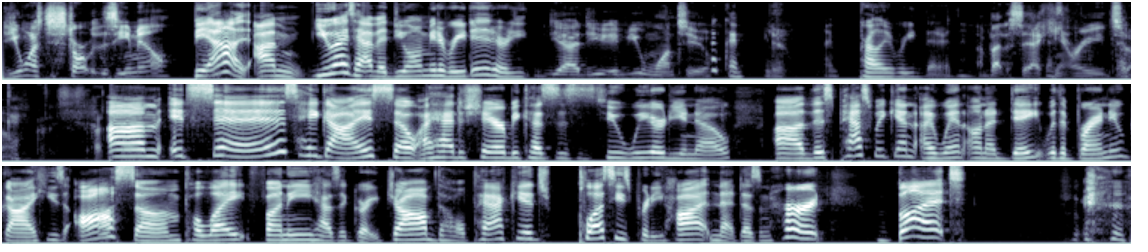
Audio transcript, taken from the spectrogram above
Do you want us to start with this email? Yeah. Um. You guys have it. Do you want me to read it or? You... Yeah. Do you, if you want to. Okay. Yeah. Probably read better than. I'm about to say I can't read. So. Okay. Um, it says, "Hey guys, so I had to share because this is too weird, you know. Uh, this past weekend, I went on a date with a brand new guy. He's awesome, polite, funny, has a great job, the whole package. Plus, he's pretty hot, and that doesn't hurt. But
